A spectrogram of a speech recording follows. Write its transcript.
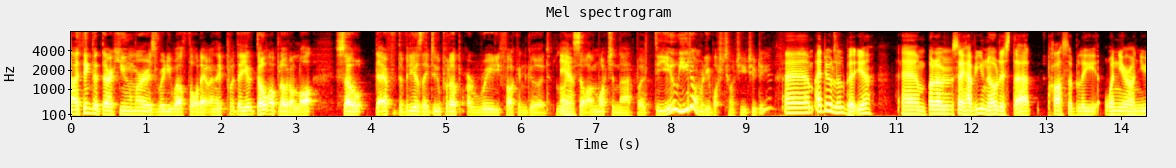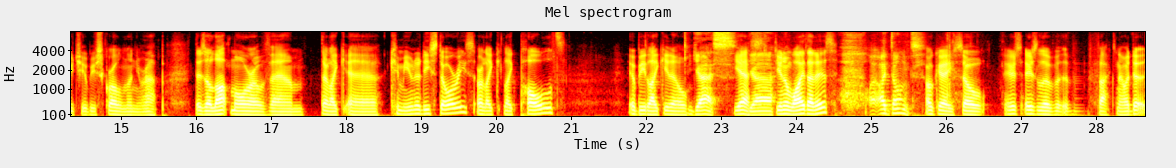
I think that their humor is really well thought out, and they put they don't upload a lot. So the effort, the videos they do put up are really fucking good. Like, Yeah. so I'm watching that. But do you? You don't really watch too much YouTube, do you? Um, I do a little bit, yeah. Um, but I would say, have you noticed that possibly when you're on YouTube, you're scrolling on your app, there's a lot more of um, they're like uh community stories or like like polls. It would be like you know, Yes. yes. Yeah. Do you know why that is? I, I don't. Okay, so here's here's a little bit of facts now. I do,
